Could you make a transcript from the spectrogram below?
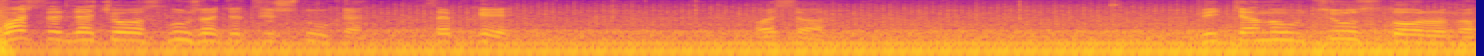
Бачите, для чого служать оці штуки, цепки. Ось. Підтягнув цю сторону.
